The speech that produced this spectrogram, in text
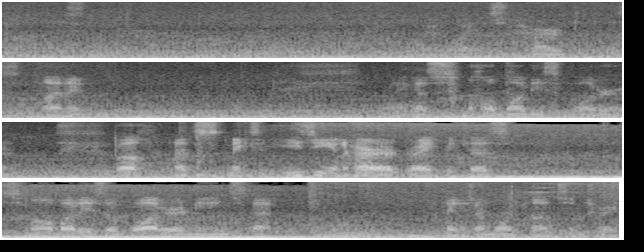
No. It's boy, boy, it's hard. This planet only has bodies of water. Well, that makes it easy and hard, right? Because small bodies of water means that things are more concentrated.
